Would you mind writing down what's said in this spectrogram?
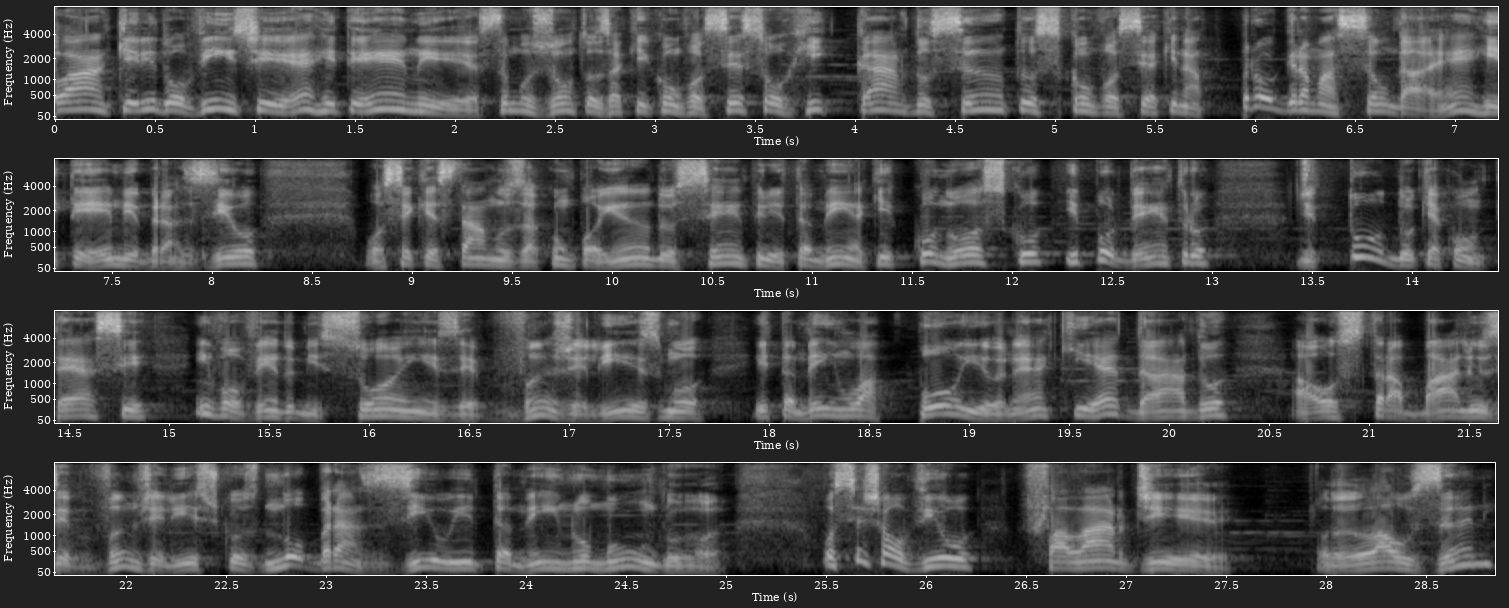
Olá, querido ouvinte RTM, estamos juntos aqui com você. Sou Ricardo Santos, com você aqui na programação da RTM Brasil. Você que está nos acompanhando sempre também aqui conosco e por dentro de tudo o que acontece envolvendo missões, evangelismo e também o apoio né, que é dado aos trabalhos evangelísticos no Brasil e também no mundo. Você já ouviu falar de Lausanne?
